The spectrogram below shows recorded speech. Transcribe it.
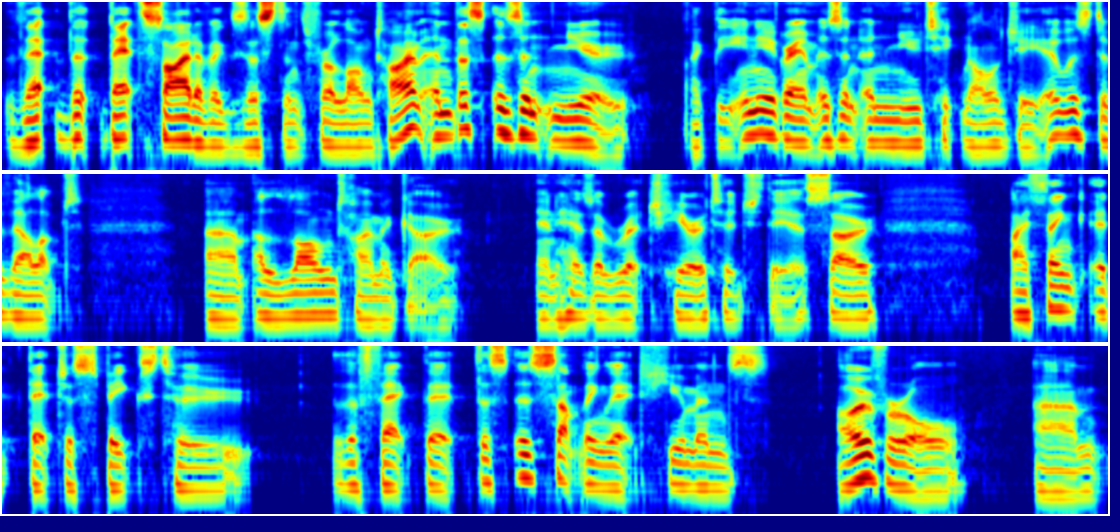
that, that that side of existence for a long time, and this isn't new. Like the Enneagram isn't a new technology; it was developed um, a long time ago and has a rich heritage there. So I think it that just speaks to the fact that this is something that humans overall um,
